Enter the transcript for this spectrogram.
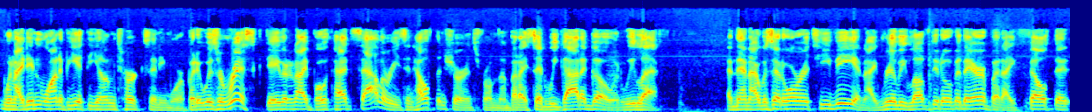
when I didn't want to be at the Young Turks anymore. But it was a risk. David and I both had salaries and health insurance from them. But I said, we got to go. And we left. And then I was at Ora TV and I really loved it over there. But I felt that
